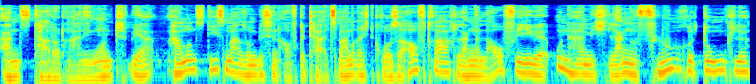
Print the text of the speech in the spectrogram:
ans Tatortreinigen. Und wir haben uns diesmal so ein bisschen aufgeteilt. Es war ein recht großer Auftrag, lange Laufwege, unheimlich lange Flure, dunkle.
